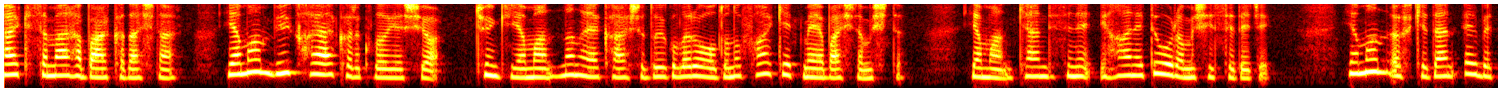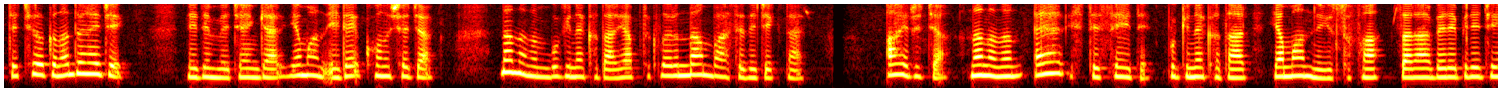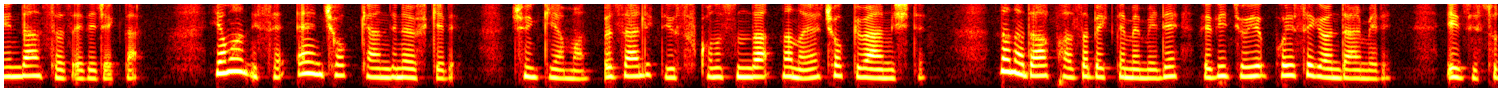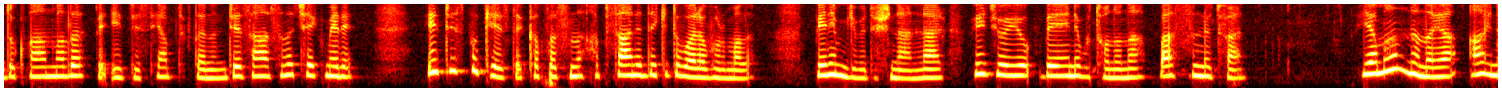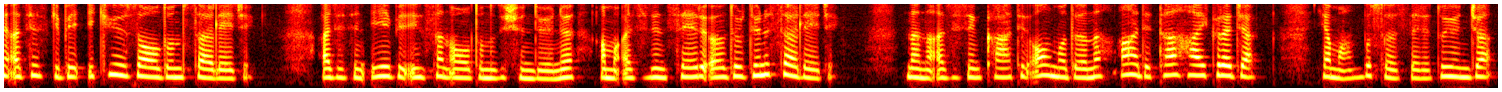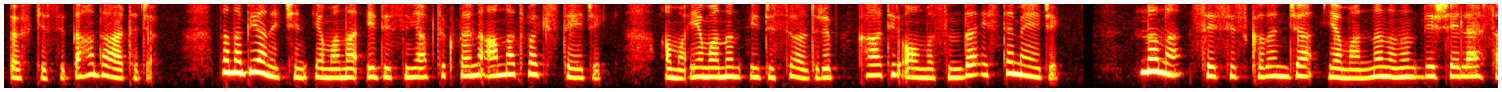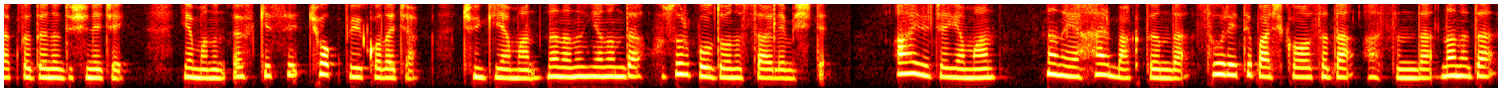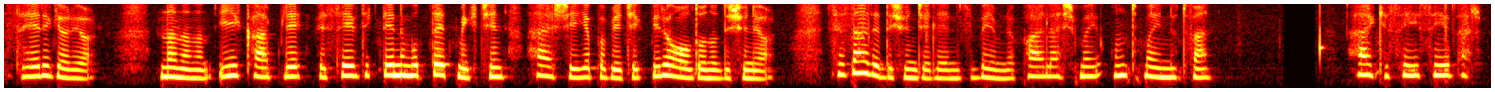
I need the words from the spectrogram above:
Herkese merhaba arkadaşlar. Yaman büyük hayal kırıklığı yaşıyor. Çünkü Yaman Nana'ya karşı duyguları olduğunu fark etmeye başlamıştı. Yaman kendisini ihanete uğramış hissedecek. Yaman öfkeden elbette çılgına dönecek. Nedim ve Cenger Yaman ile konuşacak. Nana'nın bugüne kadar yaptıklarından bahsedecekler. Ayrıca Nana'nın eğer isteseydi bugüne kadar Yaman ve Yusuf'a zarar verebileceğinden söz edecekler. Yaman ise en çok kendine öfkeli. Çünkü Yaman özellikle Yusuf konusunda Nana'ya çok güvenmişti. Nana daha fazla beklememeli ve videoyu polise göndermeli. İdris tutuklanmalı ve İdris yaptıklarının cezasını çekmeli. İdris bu kez de kafasını hapishanedeki duvara vurmalı. Benim gibi düşünenler videoyu beğeni butonuna bassın lütfen. Yaman Nana'ya aynı Aziz gibi iki yüzlü olduğunu söyleyecek. Aziz'in iyi bir insan olduğunu düşündüğünü ama Aziz'in Seher'i öldürdüğünü söyleyecek. Nana Aziz'in katil olmadığını adeta haykıracak. Yaman bu sözleri duyunca öfkesi daha da artacak. Nana bir an için Yaman'a İdris'in yaptıklarını anlatmak isteyecek. Ama Yaman'ın İdris'i öldürüp katil olmasını da istemeyecek. Nana sessiz kalınca Yaman Nana'nın bir şeyler sakladığını düşünecek. Yaman'ın öfkesi çok büyük olacak. Çünkü Yaman Nana'nın yanında huzur bulduğunu söylemişti. Ayrıca Yaman Nana'ya her baktığında sureti başka olsa da aslında Nana'da seyri görüyor. Nana'nın iyi kalpli ve sevdiklerini mutlu etmek için her şeyi yapabilecek biri olduğunu düşünüyor. Sizler de düşüncelerinizi benimle paylaşmayı unutmayın lütfen. Herkese iyi seyirler.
